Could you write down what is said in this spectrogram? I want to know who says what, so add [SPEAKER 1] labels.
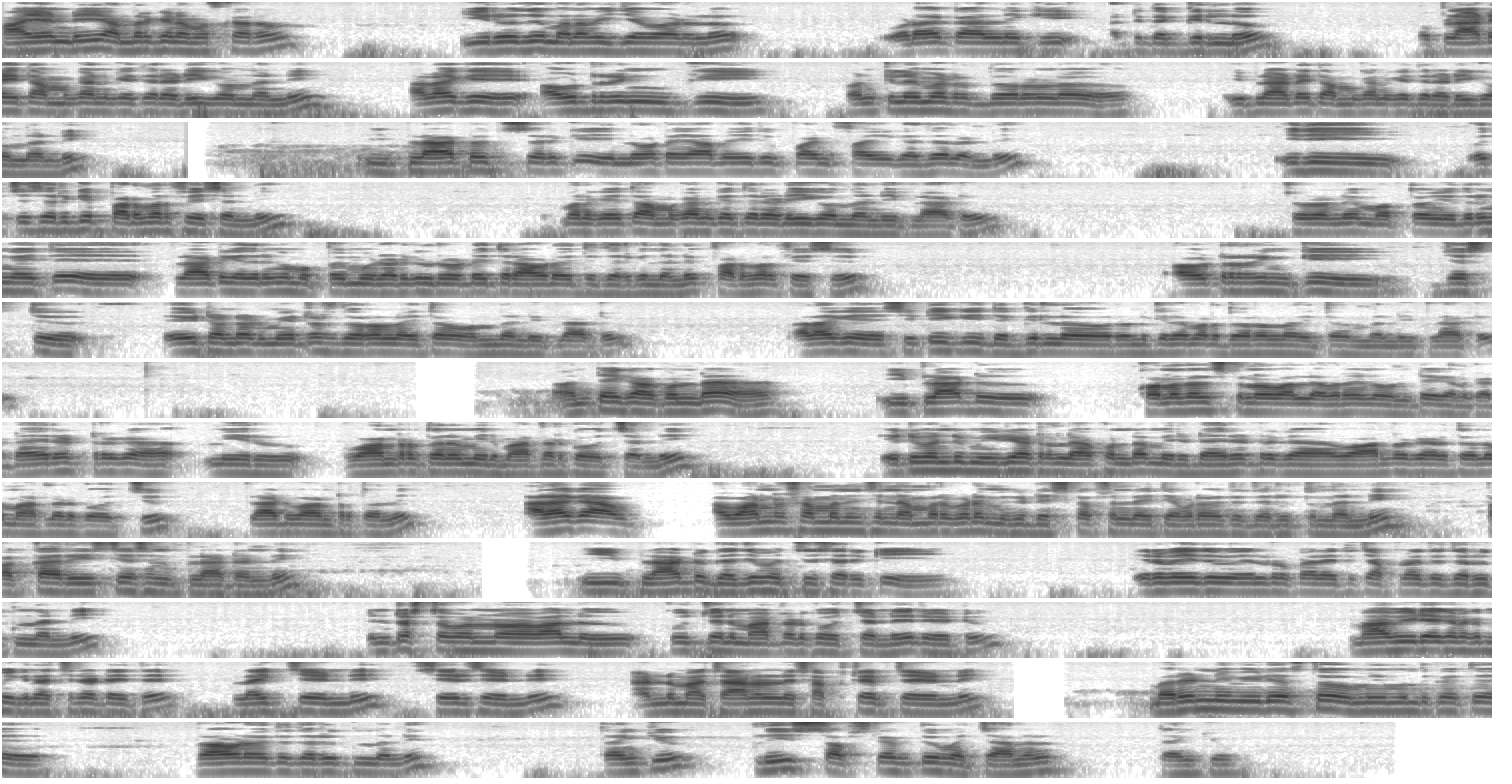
[SPEAKER 1] Hi అండి అందరికీ నమస్కారం. ఈరోజు మన విజయవాడలో వడా కాలనీకి అతి దగ్గరలో ఒక ప్లాట్ అయితే అమ్మకానికి అయితే రెడీగా ఉందండి. అలాగే అవుట్ రింగ్కి వన్ కిలోమీటర్ దూరంలో ఈ ప్లాట్ అయితే అమ్మకానికి అయితే రెడీగా ఉందండి. ఈ ప్లాట్ వచ్చేసరికి నూట యాభై ఐదు పాయింట్ ఫైవ్ గజాలండి. ఇది వచ్చేసరికి పడమర ఫేస్ అండి. మనకైతే అమ్మకానికి అయితే రెడీగా ఉందండి ఈ ప్లాటు. చూడండి మొత్తం ఎదురుగా అయితే ఫ్లాట్కి ఎదురుగా ముప్పై మూడు అడుగుల రోడ్డు అయితే రావడం అయితే జరిగిందండి. Former phase. అవుటర్ రింగ్కి జస్ట్ ఎయిట్ హండ్రెడ్ మీటర్స్ దూరంలో అయితే ఉందండి ఈ ప్లాట్ అలాగే సిటీకి దగ్గరలో రెండు కిలోమీటర్ దూరంలో అయితే ఉందండి ఈ ప్లాట్ అంతేకాకుండా ఈ ప్లాట్ కొనదలుచుకున్న వాళ్ళు ఎవరైనా ఉంటే కనుక డైరెక్టర్గా మీరు ఓనర్తోనే మీరు మాట్లాడుకోవచ్చండి. ఎటువంటి మీడియేటర్ లేకుండా మీరు డైరెక్ట్గా ఓనర్ గారితోనే మాట్లాడుకోవచ్చు ఫ్లాట్ ఓనర్తోని అలాగే ఆ ఓనర్కి సంబంధించిన నెంబర్ కూడా మీకు డిస్క్రిప్షన్లో అయితే ఇవ్వడం జరుగుతుందండి పక్కా రిజిస్ట్రేషన్ ప్లాట్ అండి. ఈ ప్లాట్ గజం వచ్చేసరికి ఇరవై ఐదు వేల రూపాయలు అయితే చెప్పడం అయితే జరుగుతుందండి. ఇంట్రెస్ట్ ఉన్న వాళ్ళు కూర్చొని మాట్లాడుకోవచ్చండి రేటు. మా వీడియో కనుక మీకు నచ్చినట్టయితే లైక్ చేయండి షేర్ చేయండి. అండ్ మా ఛానల్ని సబ్స్క్రైబ్ చేయండి. మరిన్ని వీడియోస్తో మీ ముందుకైతే రావడం అయితే జరుగుతుందండి. Thank you. Please subscribe to my channel. Thank you.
